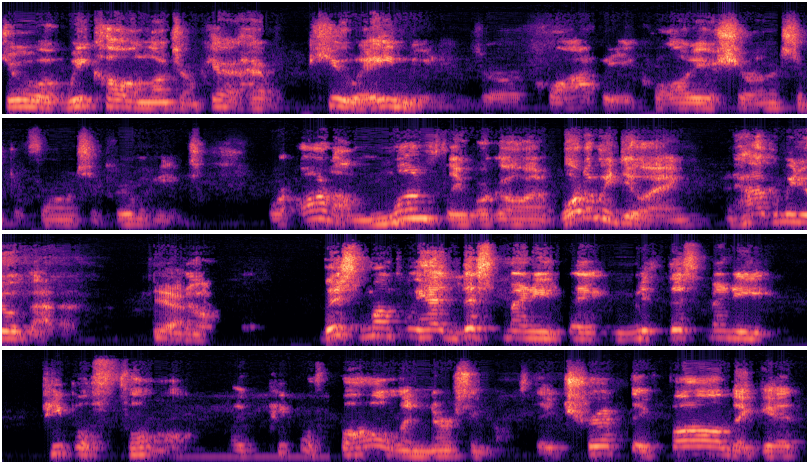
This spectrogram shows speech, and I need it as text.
do what we call in long-term care have QA meetings or QAPI, quality assurance and performance improvement meetings. We're on a monthly. We're going, what are we doing, and how can we do it better? Yeah. You know, this month we had this many this many people fall. Like people fall in nursing homes. They trip, they fall, they get,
